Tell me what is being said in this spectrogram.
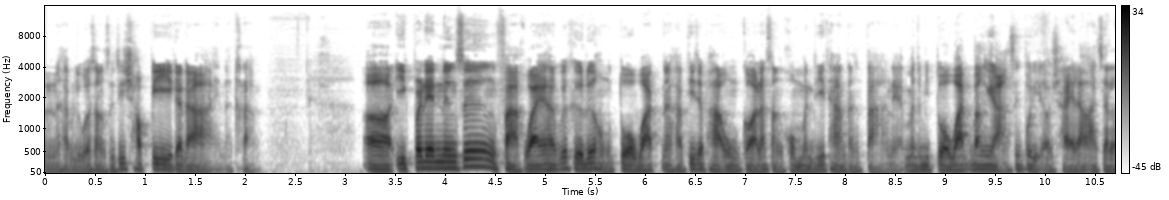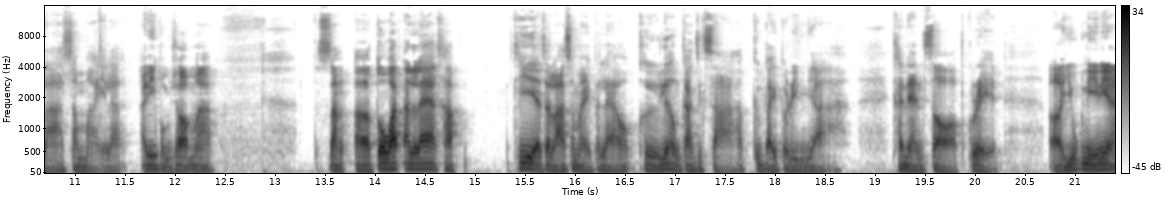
นนะครับหรือว่าสั่งซื้อที่ s h อ p e e ก็ได้นะครับอีกประเด็นหนึ่งซึ่งฝากไว้ครับก็คือเรื่องของตัววัดนะครับที่จะพาองค์กรและสังคมมันที่ทางต่างๆเนี่ยมันจะมีตัววัดบางอย่าง ซึ่งปกติเราใช้แล้วอาจจะล้าสมัยล้วอันนี้ผมชอบมากสั่งตัววัดอันแรกครับที่อาจจะล้าสมัยไปแล้ว คือเรื่องของการศึกษาครับคือใบปริญญา คะแนนสอบเกรด ยุคนี้เนี่ย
